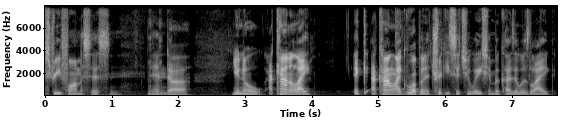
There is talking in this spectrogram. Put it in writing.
street pharmacists, and and uh, you know, I kind of like, it, I kind of like grew up in a tricky situation because it was like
